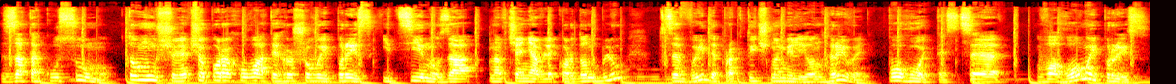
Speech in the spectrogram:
за таку суму. Тому що якщо порахувати грошовий приз і ціну за навчання в Cordon Bleu, це вийде практично мільйон гривень. Погодьтесь, це вагомий приз.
